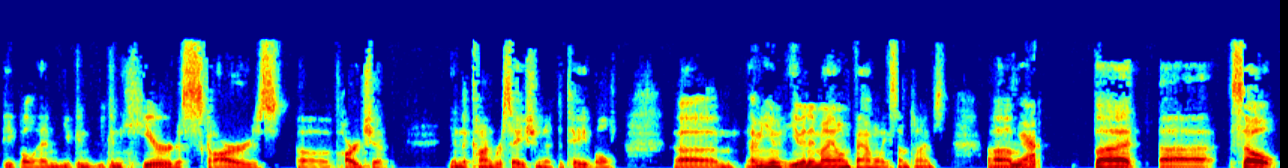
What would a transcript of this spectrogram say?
people and you can, you can hear the scars of hardship in the conversation at the table. Um, I mean, even in my own family sometimes. Um, yeah. But, uh, so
